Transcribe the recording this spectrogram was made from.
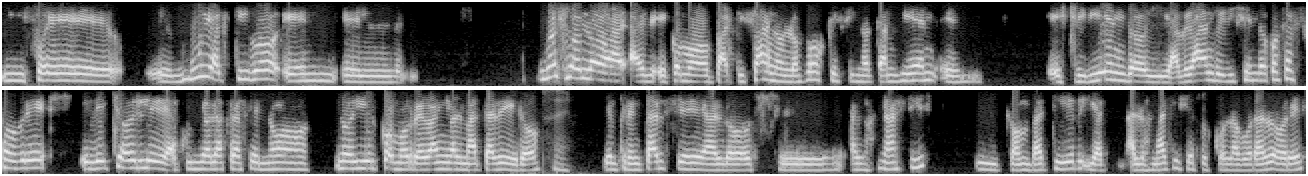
y fue eh, muy activo en el no solo eh, como partisano en los bosques, sino también escribiendo y hablando y diciendo cosas sobre el hecho, él le acuñó la frase no no ir como rebaño al matadero, de enfrentarse a los a los nazis y combatir y a, los nazis y a sus colaboradores.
